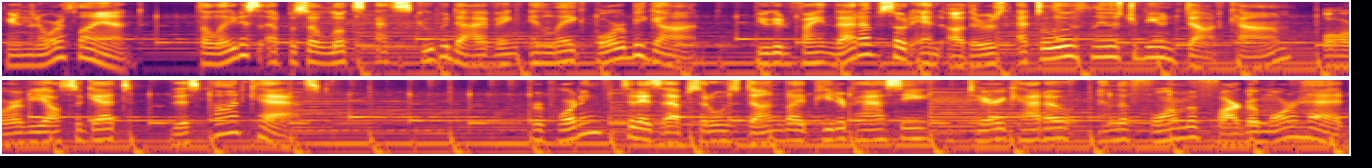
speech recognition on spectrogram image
here in the Northland. The latest episode looks at scuba diving in Lake Ore-Be-Gone. You can find that episode and others at DuluthNewsTribune.com or wherever you also get this podcast. Reporting for today's episode was done by Peter Passi, Teri Cadeau, and the Forum of Fargo Moorhead.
